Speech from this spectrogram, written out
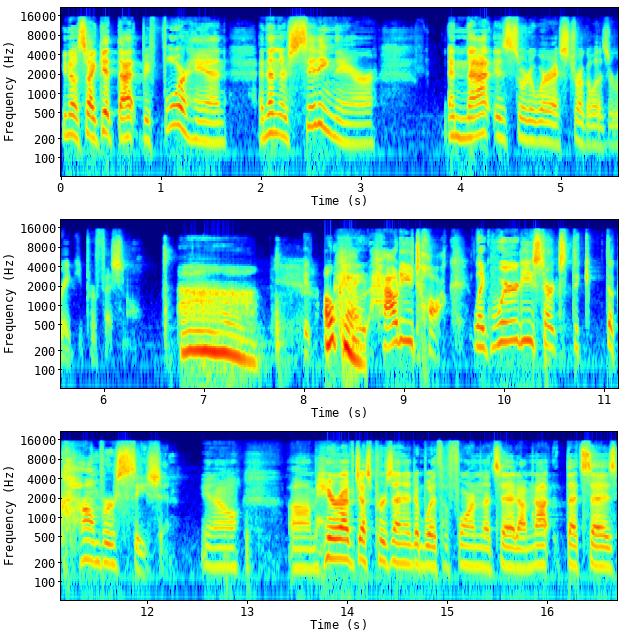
You know so I get that beforehand and then they're sitting there and that is sort of where I struggle as a Reiki professional Ah, okay. How, how, do you talk? Like, where do you start the, the conversation? You know, um, here I've just presented him with a form that said I'm not that says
